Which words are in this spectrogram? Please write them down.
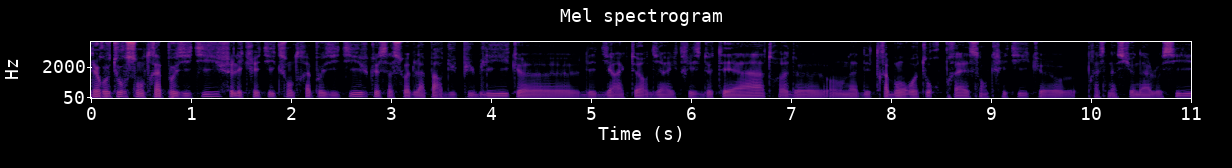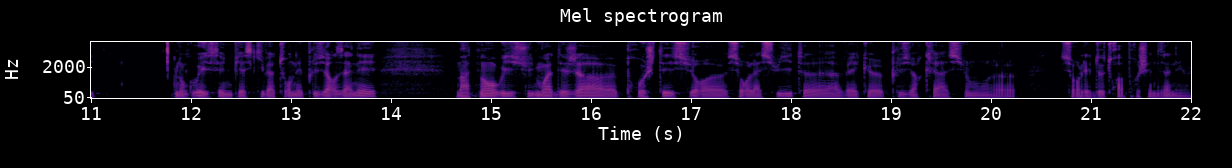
les retours sont très positifs, les critiques sont très positives, que ce soit de la part du public, euh, des directeurs, directrices de théâtre. On a des très bons retours presse en critique, euh, presse nationale aussi. Donc oui, c'est une pièce qui va tourner plusieurs années. Maintenant, oui, je suis moi déjà euh, projeté sur, sur la suite avec plusieurs créations sur les deux, trois prochaines années.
